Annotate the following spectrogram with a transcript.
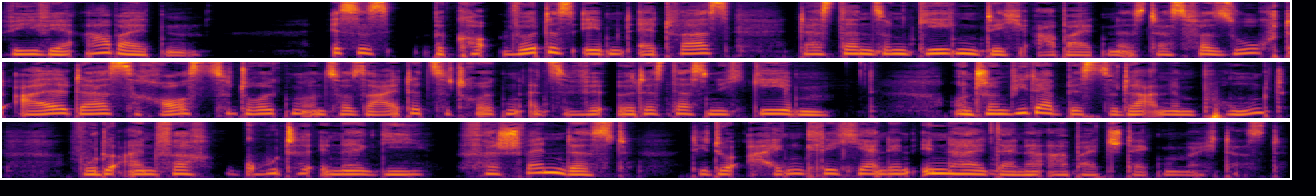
wie wir arbeiten, ist es, wird es eben etwas, das dann so ein gegen dich arbeiten ist, das versucht, all das rauszudrücken und zur Seite zu drücken, als würde es das nicht geben. Und schon wieder bist du da an einem Punkt, wo du einfach gute Energie verschwendest, die du eigentlich ja in den Inhalt deiner Arbeit stecken möchtest.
